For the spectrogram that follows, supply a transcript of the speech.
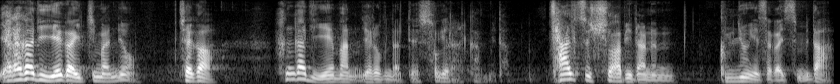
여러 가지 예가 있지만요, 제가 한 가지 예만 여러분한테 소개를 할까 합니다. 찰스 슈압이라는 금융회사가 있습니다.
